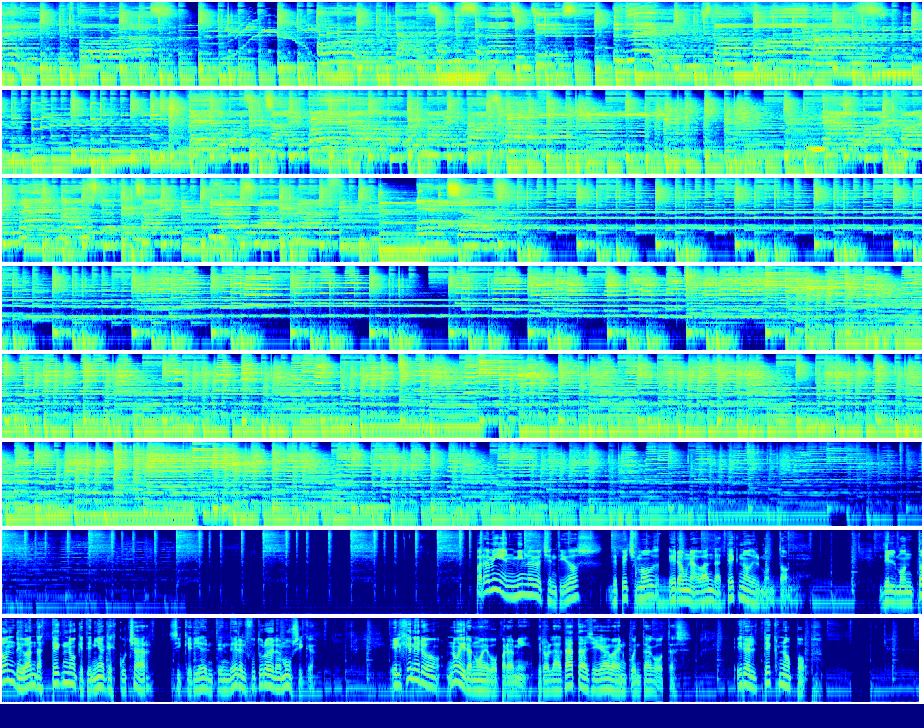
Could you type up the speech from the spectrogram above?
play. Para mí, en 1982, Depeche Mode era una banda techno del montón. Del montón de bandas techno que tenía que escuchar si quería entender el futuro de la música. El género no era nuevo para mí, pero la data llegaba en cuentagotas. Era el techno pop.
